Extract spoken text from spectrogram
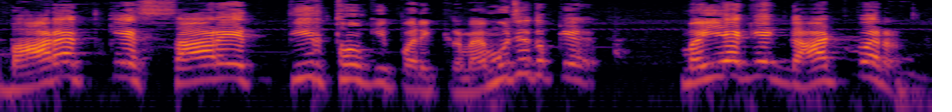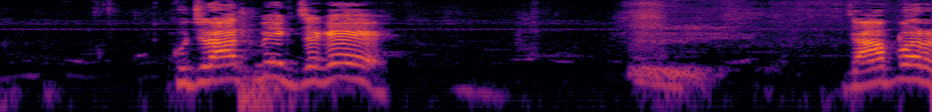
भारत के सारे तीर्थों की परिक्रमा है। मुझे तो मैया के घाट पर गुजरात में एक जगह है, जहाँ पर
